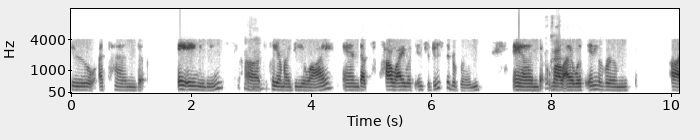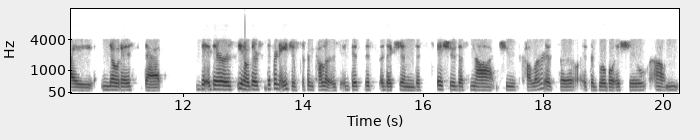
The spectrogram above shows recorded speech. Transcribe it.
to attend AA meetings uh, mm-hmm. to clear my DUI, and that's how I was introduced to the rooms. And okay. while I was in the rooms, I noticed that th- there's, you know, there's different ages, different colors. This this addiction, this issue does not choose color. It's a it's a global issue, um,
